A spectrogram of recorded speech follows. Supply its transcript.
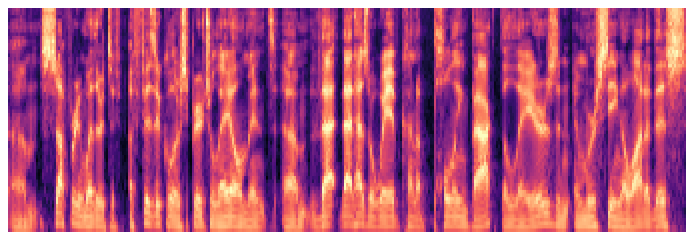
um, suffering, whether it's a, physical or spiritual ailment, um, that that has a way of kind of pulling back the layers, and, and we're seeing a lot of this.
